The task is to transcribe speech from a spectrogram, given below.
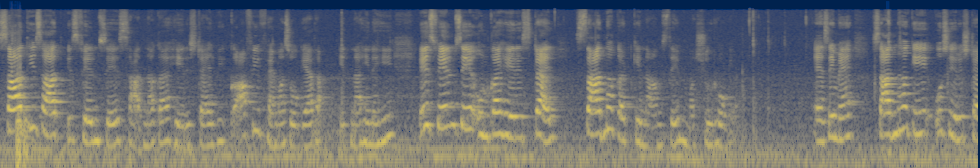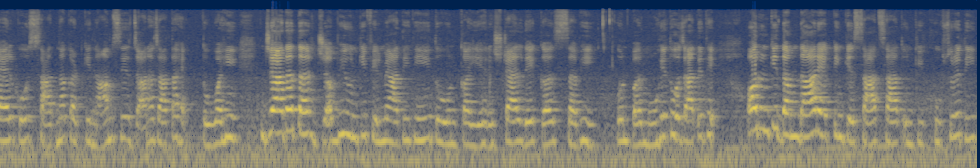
साथ ही साथ इस फ़िल्म से साधना का हेयर स्टाइल भी काफ़ी फ़ेमस हो गया था। इतना ही नहीं, इस फ़िल्म से उनका हेयर स्टाइल साधना कट के नाम से मशहूर हो गया। ऐसे में साधना के उस हेयर स्टाइल को साधना कट के नाम से जाना जाता है। तो वहीं ज़्यादातर जब भी उनकी फ़िल्में आती थी तो उनका ये हेयर स्टाइल देखकर सभी उन पर मोहित हो जाते थे। और उनकी दमदार एक्टिंग के साथ साथ उनकी खूबसूरती,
